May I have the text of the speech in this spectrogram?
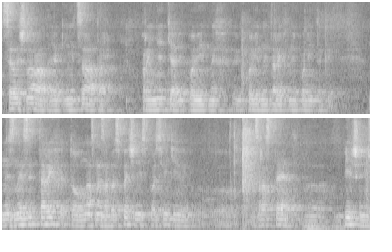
селищна рада, як ініціатор прийняття відповідних, відповідної тарифної політики, не знизить тарифи, то у нас незабезпеченість по освіті зросте е, більше, ніж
